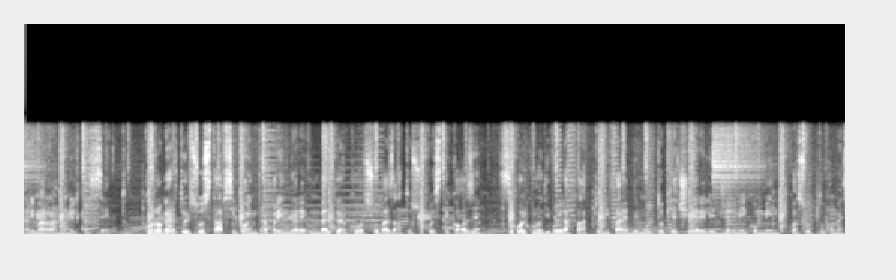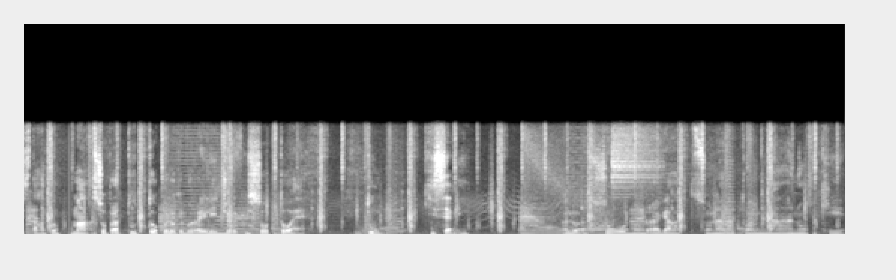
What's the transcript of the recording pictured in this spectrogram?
rimarranno nel cassetto. Con Roberto e il suo staff si può intraprendere un bel percorso basato su queste cose. Se qualcuno di voi l'ha fatto mi farebbe molto piacere leggere nei commenti qua sotto com'è stato, ma soprattutto quello che vorrei leggere qui sotto è tu chi sei? Allora, sono un ragazzo nato a Milano che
